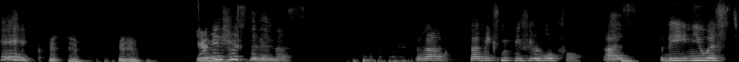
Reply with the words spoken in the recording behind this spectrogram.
hey, we're interested in this. So that that makes me feel hopeful as the newest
